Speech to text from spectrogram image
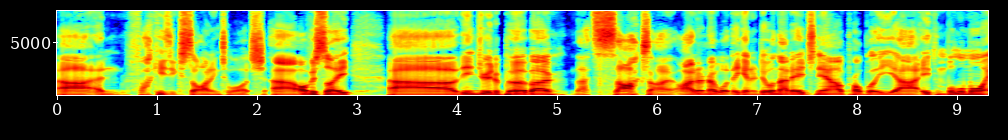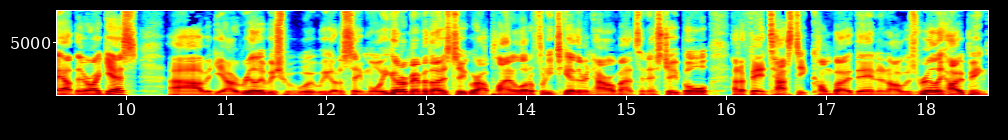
Uh, and fuck, he's exciting to watch. Uh, obviously, uh, the injury to Burbo, that sucks. I, I don't know what they're going to do on that edge now. Probably uh, Ethan Bullemor out there, I guess. Uh, but yeah, I really wish we, we got to see more. You got to remember those two grew up playing a lot of footy together in Harold Matts and SG Ball. Had a fantastic combo then. And I was really hoping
